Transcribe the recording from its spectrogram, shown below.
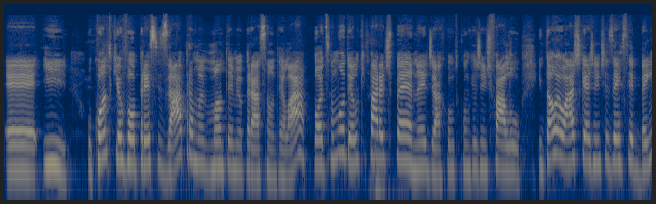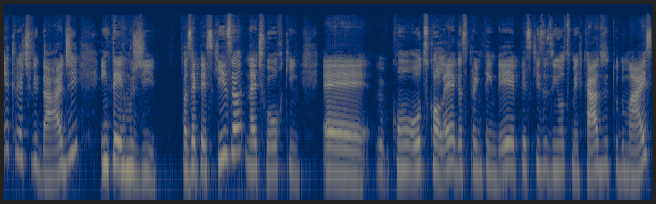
É, e o quanto que eu vou precisar para manter minha operação até lá, pode ser um modelo que para de pé, né? De acordo com o que a gente falou. Então, eu acho que a gente exercer bem a criatividade em termos de fazer pesquisa, networking é, com outros colegas para entender, pesquisas em outros mercados e tudo mais,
